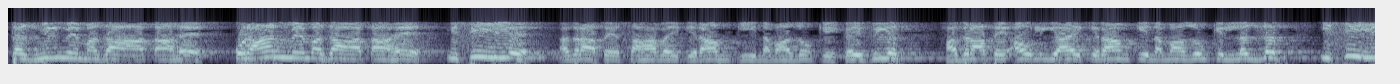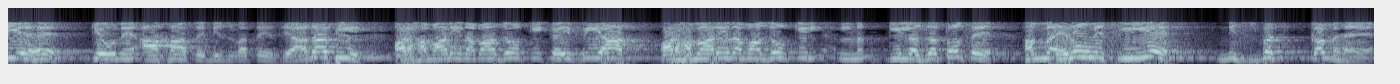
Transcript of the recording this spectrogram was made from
تصویر میں مزہ آتا ہے، قرآن میں مزہ آتا ہے۔ اسی لیے حضرات صحابہ کرام کی نمازوں کی کیفیت، حضرات اولیاء کرام کی نمازوں کی لذت اسی لیے ہے کہ انہیں آخا سے نسبتیں زیادہ تھی۔ اور ہماری نمازوں کی کیفیات اور ہماری نمازوں کی لذتوں سے ہم محروم، اس لیے نسبت کم ہے،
